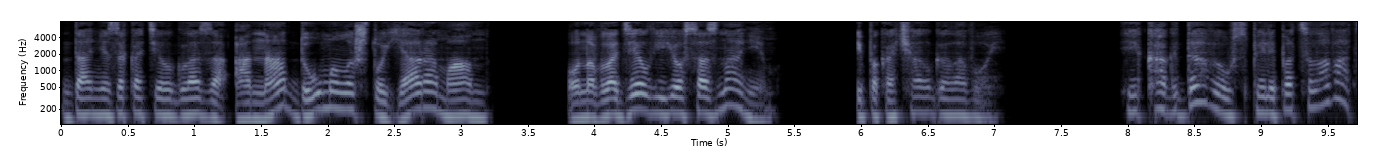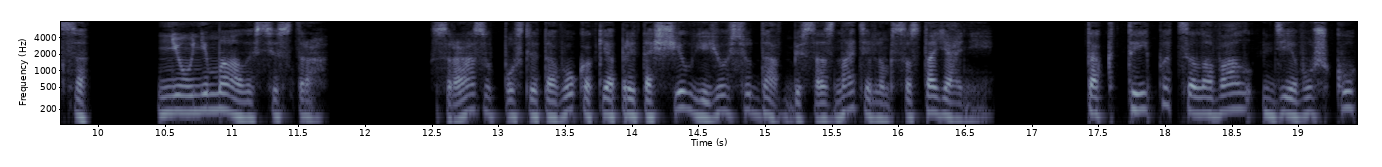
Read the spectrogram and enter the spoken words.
Даня закатил глаза. Она думала, что я Роман. Он овладел ее сознанием и покачал головой. «И когда вы успели поцеловаться?» — не унималась сестра. Сразу после того, как я притащил ее сюда в бессознательном состоянии. «Так ты поцеловал девушку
